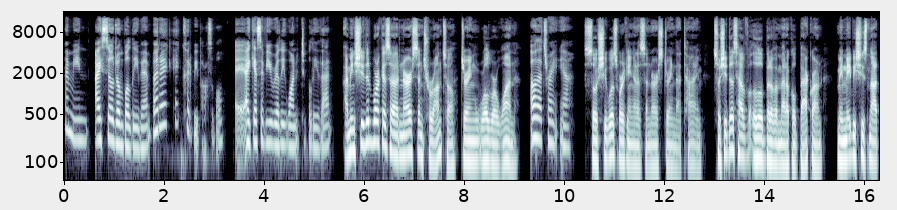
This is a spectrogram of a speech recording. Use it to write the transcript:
I mean, I still don't believe it, but it, it could be possible. I guess if you really wanted to believe that. I mean, she did work as a nurse in Toronto during World War One, Oh, that's right. Yeah. so she was working as a nurse during that time. So she does have a little bit of a medical background. I mean, maybe she's not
